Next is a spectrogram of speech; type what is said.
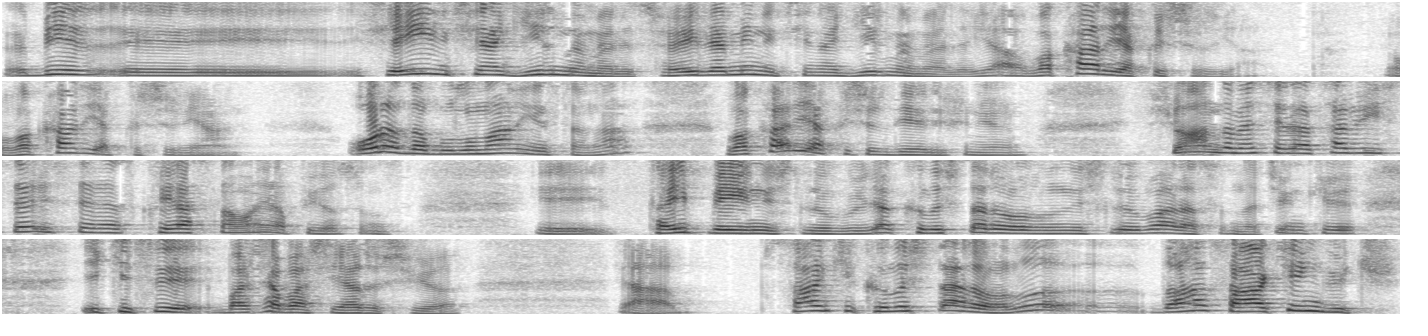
bir e, şeyin içine girmemeli, söylemin içine girmemeli. Ya vakar yakışır ya. Ya Vakar yakışır yani. Orada bulunan insana vakar yakışır diye düşünüyorum. Şu anda mesela tabii ister istemez kıyaslama yapıyorsunuz. Ee, Tayyip Bey'in üslubuyla Kılıçdaroğlu'nun üslubu arasında. Çünkü ikisi başa baş yarışıyor. Ya sanki Kılıçdaroğlu daha sakin güç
